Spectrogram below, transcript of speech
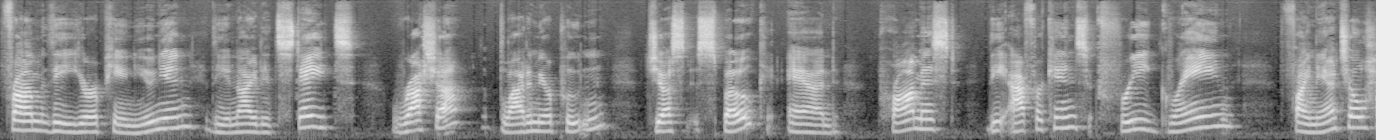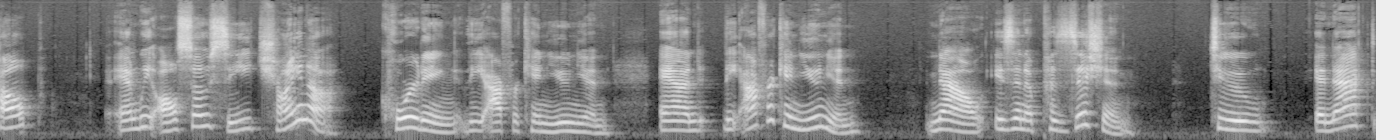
from the European Union, the United States, Russia. Vladimir Putin just spoke and promised the Africans free grain, financial help, and we also see China courting the African Union. And the African Union now is in a position to enact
